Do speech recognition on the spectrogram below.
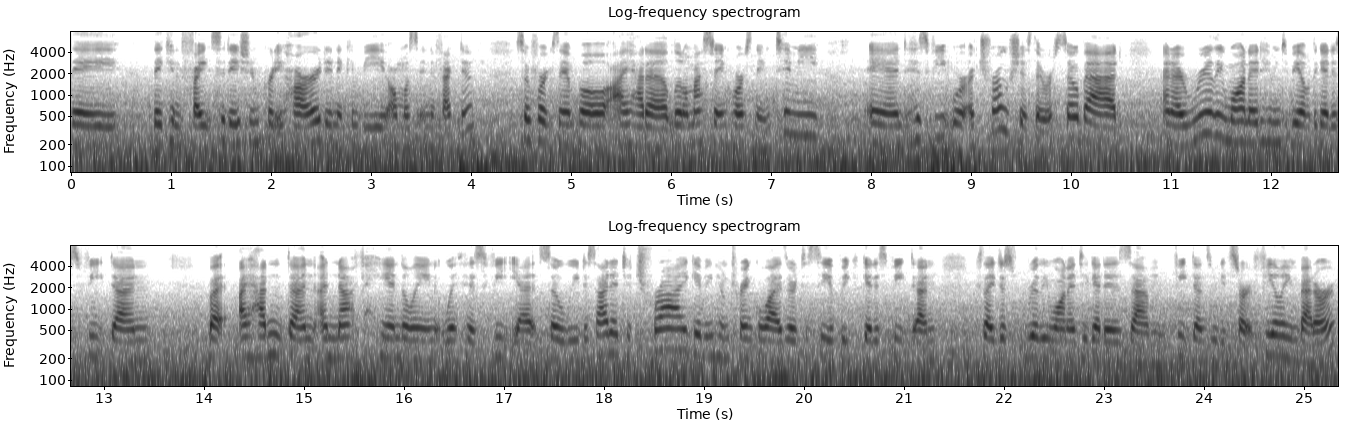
they they can fight sedation pretty hard and it can be almost ineffective. So for example i had a little mustang horse named timmy and his feet were atrocious. They were so bad, and I really wanted him to be able to get his feet done, but I hadn't done enough handling with his feet yet. So we decided to try giving him tranquilizer to see if we could get his feet done because I just really wanted to get his um, feet done so we could start feeling better.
